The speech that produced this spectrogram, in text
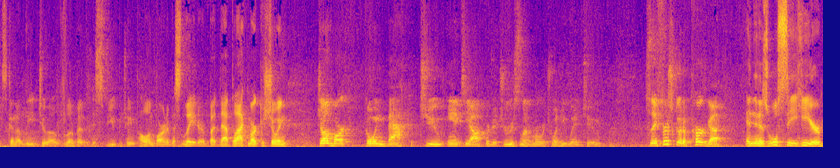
is going to lead to a little bit of a dispute between Paul and Barnabas later. But that black mark is showing John Mark going back to Antioch or to Jerusalem, I don't remember which one he went to. So they first go to Perga, and then as we'll see here,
